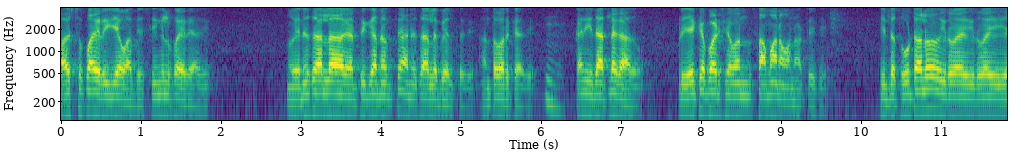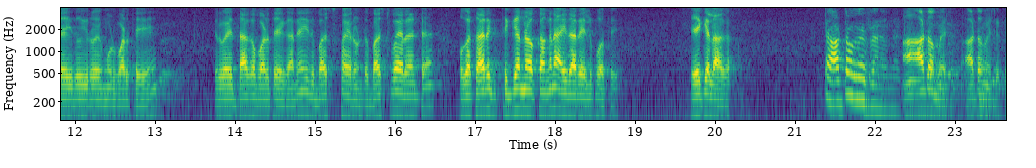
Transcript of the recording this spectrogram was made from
బస్ట్ ఫైర్ ఇయ్యవు అది సింగిల్ ఫైరే అది. నువ్వు ఎన్నిసార్లు ట్రిగ్గర్ నొక్కితే అన్నిసార్లు పేలుతుంది అంతవరకే అది. కానీ ఇది అట్లా కాదు. ఇప్పుడు ఏకే పాటి సెవెన్ సమానం అన్నట్టు ఇది. దీంట్లో తూటాలు ఇరవై ఇరవై ఐదు ఇరవై మూడు పడతాయి. ఇరవై దాకా పడతాయి కానీ ఇది బస్ట్ ఫైర్ ఉంటుంది. బస్ట్ ఫైర్ అంటే ఒకసారి ట్రిగ్గర్ నొక్కగానే ఐదు ఆరు వెళ్ళిపోతాయి. ఏకేలాగా. Automatic automatic.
